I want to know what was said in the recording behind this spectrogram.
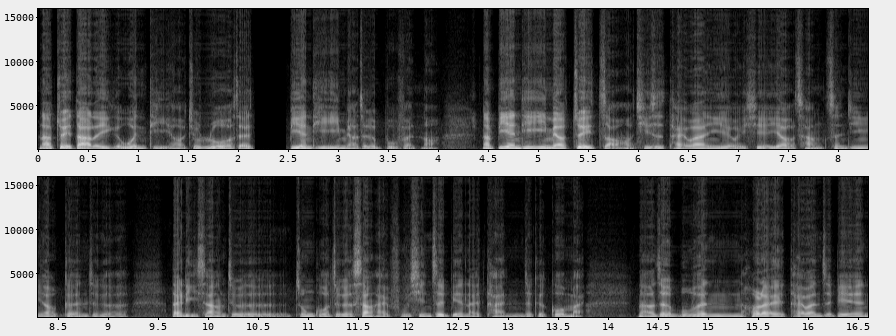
那最大的一个问题哈就落在 BNT 疫苗这个部分哦。那 BNT 疫苗最早哈，其实台湾也有一些药厂曾经要跟这个代理商，就是中国这个上海复星这边来谈这个购买。那这个部分后来台湾这边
